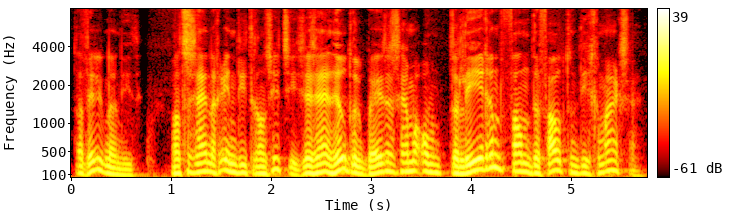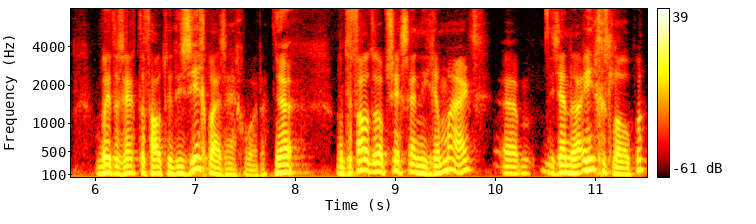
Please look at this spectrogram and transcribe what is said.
Dat weet ik nog niet. Want ze zijn nog in die transitie. Ze zijn heel druk bezig zeg maar, om te leren van de fouten die gemaakt zijn. Of beter gezegd, de fouten die zichtbaar zijn geworden. Ja. Want de fouten op zich zijn niet gemaakt. Ehm, die zijn erin geslopen.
